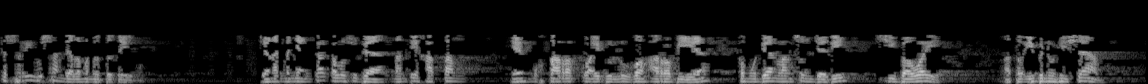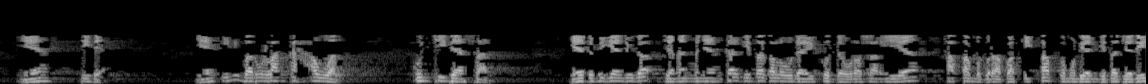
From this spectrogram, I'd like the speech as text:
keseriusan dalam menuntut ilmu. Jangan menyangka kalau sudah nanti khatam ya Mukhtarat Qaidul Lughah Arabiyah kemudian langsung jadi Sibawai atau Ibnu Hisham. Ya, tidak. Ya, ini baru langkah awal, kunci dasar. Ya, demikian juga jangan menyangka kita kalau udah ikut daurah syariah, khatam beberapa kitab kemudian kita jadi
